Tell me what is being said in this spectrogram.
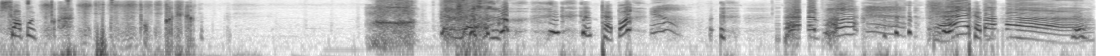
Stop with. Peppa? Peppa.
